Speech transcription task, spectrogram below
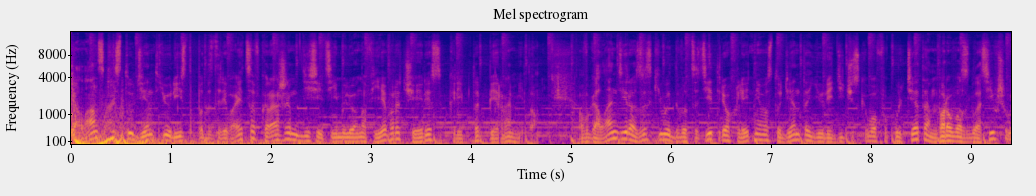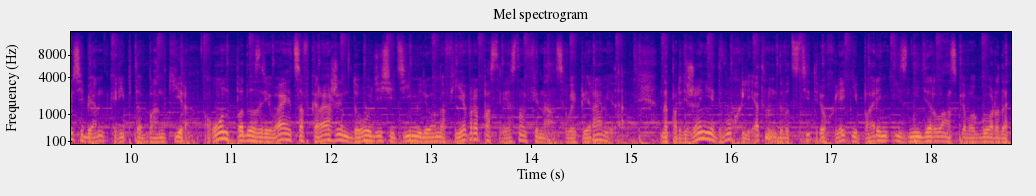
Голландский студент-юрист подозревается в краже 10 миллионов евро через криптопирамиду. В Голландии разыскивают 23-летнего студента юридического факультета, провозгласившего себя криптобанкиром. Он подозревается в краже до 10 миллионов евро посредством финансовой пирамиды. На протяжении двух лет 23-летний парень из нидерландского города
